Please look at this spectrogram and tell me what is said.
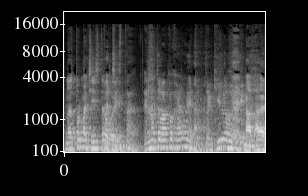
No es por machista, güey. Machista. Él no te va a coger, güey. Tranquilo, güey. No, sabes.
